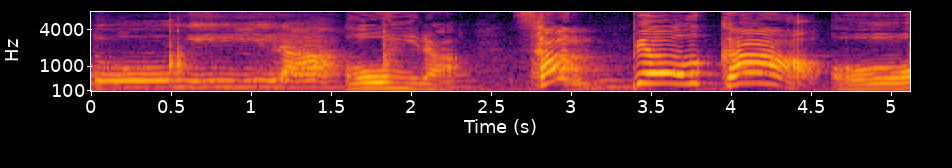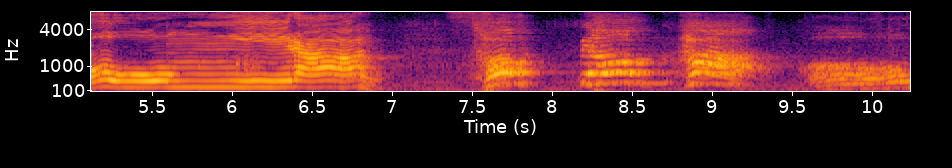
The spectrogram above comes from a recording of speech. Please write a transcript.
동이라. 옹이라. 석병하 옹이라. 석병하. 어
